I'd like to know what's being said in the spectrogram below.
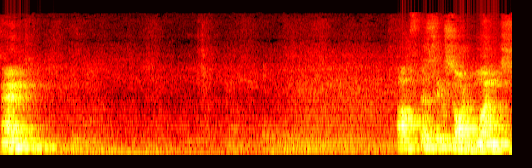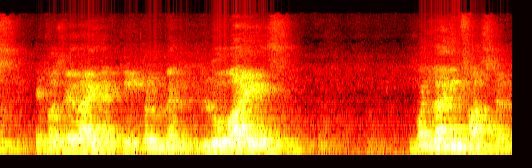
And after six odd months, it was realized that people with blue eyes were learning faster.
